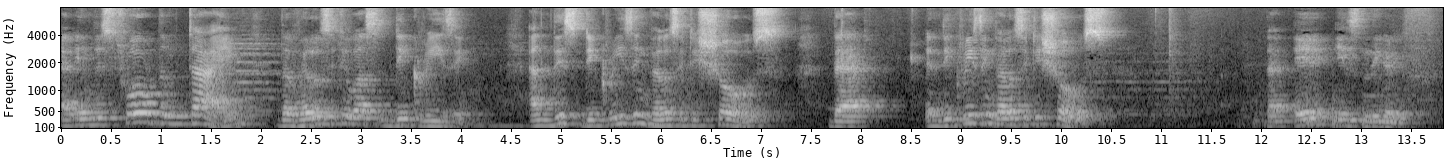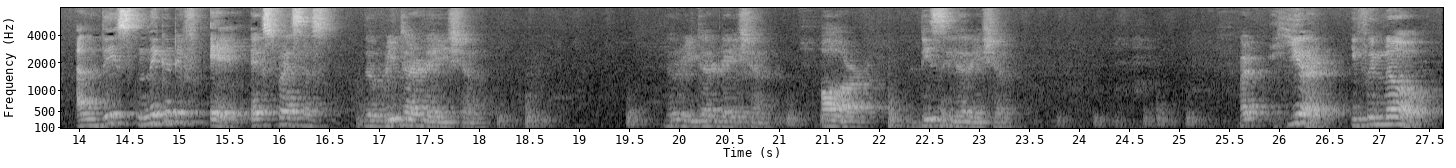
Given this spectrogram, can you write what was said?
and in this throughout the time the velocity was decreasing. And this decreasing velocity shows that a decreasing velocity shows that A is negative. And this negative A expresses the retardation the retardation or deceleration but here, if we know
